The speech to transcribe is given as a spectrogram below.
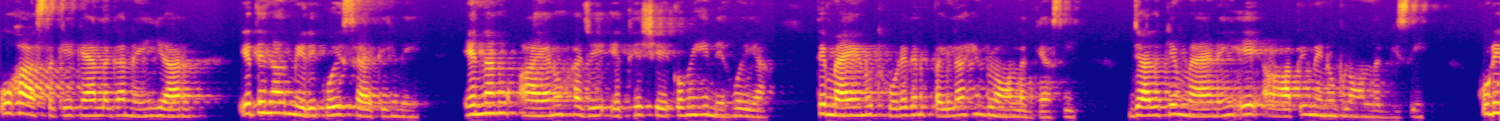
ਉਹ ਹੱਸ ਕੇ ਕਹਿਣ ਲੱਗਾ, ਨਹੀਂ ਯਾਰ, ਇਹਦੇ ਨਾਲ ਮੇਰੀ ਕੋਈ ਸੈਟਿੰਗ ਨਹੀਂ। ਇਹਨਾਂ ਨੂੰ ਆਇਆ ਨੂੰ ਹਜੇ ਇੱਥੇ 6 ਮਹੀਨੇ ਹੋਏ ਆ ਤੇ ਮੈਂ ਇਹਨੂੰ ਥੋੜੇ ਦਿਨ ਪਹਿਲਾਂ ਹੀ ਬੁਲਾਉਣ ਲੱਗਿਆ ਸੀ, ਜਦ ਕਿ ਮੈਂ ਨਹੀਂ, ਇਹ ਆਪ ਹੀ ਮੈਨੂੰ ਬੁਲਾਉਣ ਲੱਗੀ ਸੀ। ਕੁੜੀ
